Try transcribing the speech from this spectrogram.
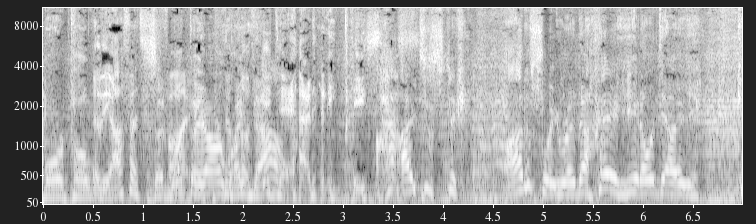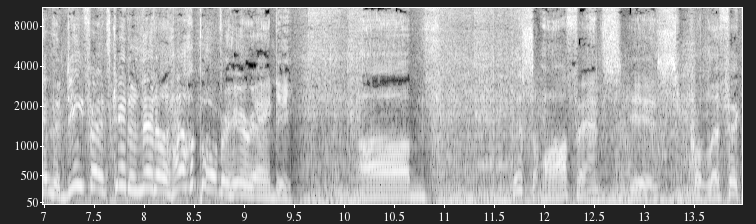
more potent The offense is than fine. what they are right now? Need to add any pieces. I I just honestly right now, hey, you know, uh, can the defense get a little help over here, Andy? Um, this offense is prolific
